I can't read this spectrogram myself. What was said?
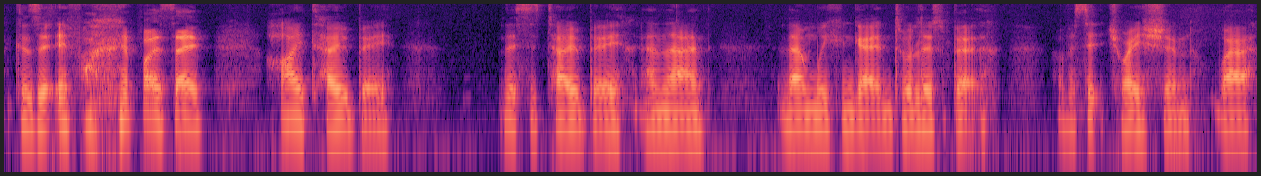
because if I if I say hi Toby, this is Toby, and then then we can get into a little bit of a situation where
